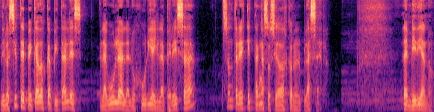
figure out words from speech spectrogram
De los siete pecados capitales, la gula, la lujuria y la pereza son tres que están asociados con el placer. La envidia no.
